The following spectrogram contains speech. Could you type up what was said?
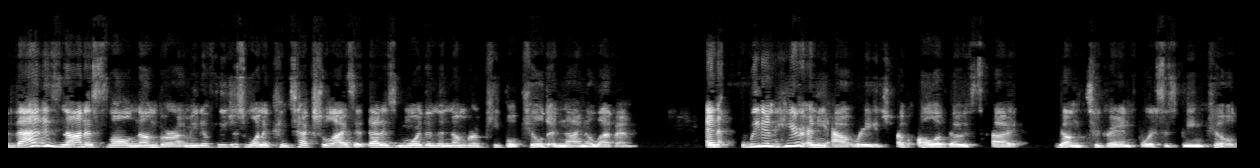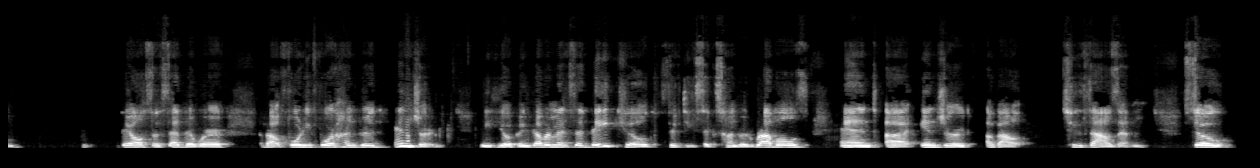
That is not a small number. I mean, if we just want to contextualize it, that is more than the number of people killed in 9 11. And we didn't hear any outrage of all of those uh, young Tigrayan forces being killed. They also said there were about 4,400 injured. The Ethiopian government said they killed 5,600 rebels and uh, injured about 2,000. So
